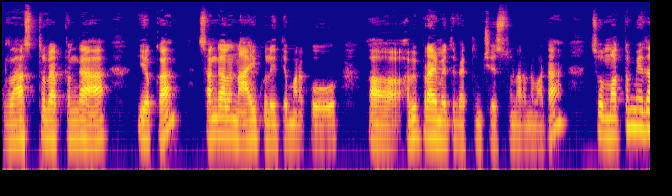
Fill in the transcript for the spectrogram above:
రాష్ట్ర వ్యాప్తంగా ఈ యొక్క సంఘాల నాయకులు అయితే మనకు అభిప్రాయం అయితే వ్యక్తం చేస్తున్నారన్నమాట. సో మొత్తం మీద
